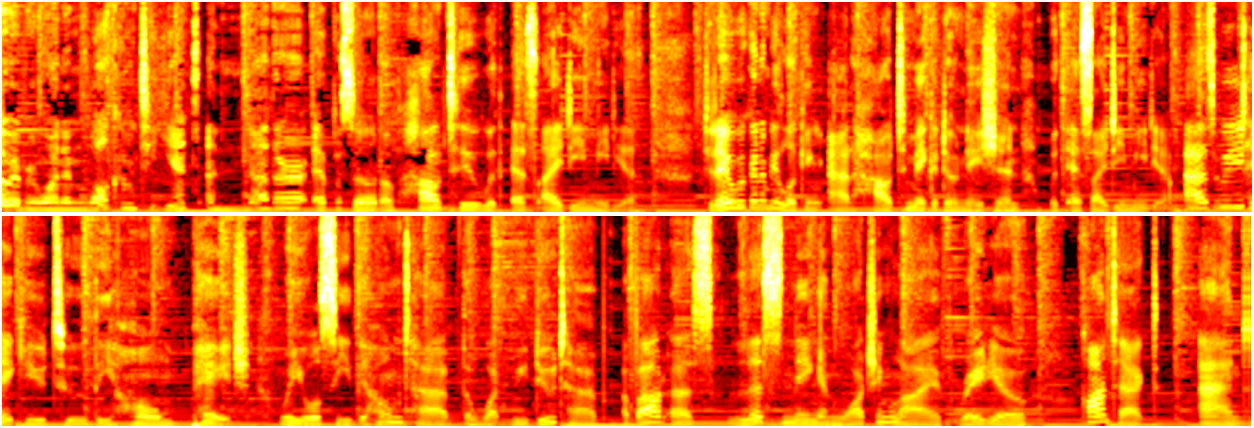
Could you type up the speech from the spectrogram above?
Hello, everyone, and welcome to yet another episode of How To with SID Media. Today, we're going to be looking at how to make a donation with SID Media. As we take you to the home page, where you will see the home tab, the What We Do tab, About Us, Listening and Watching Live, Radio, Contact, and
